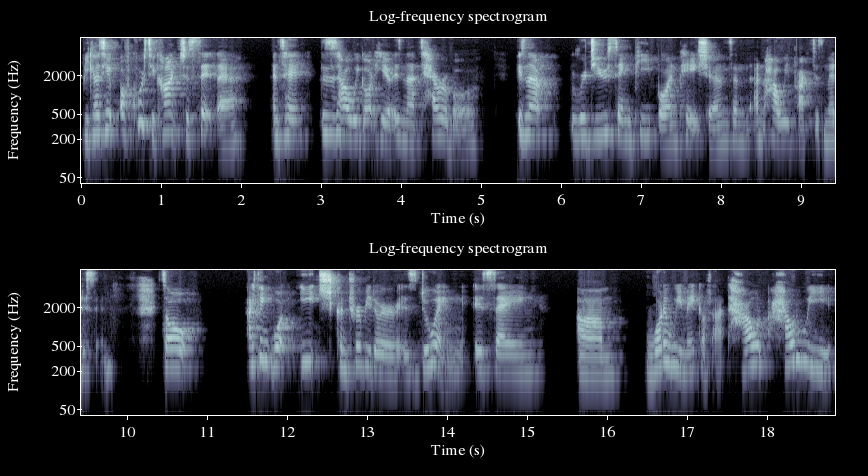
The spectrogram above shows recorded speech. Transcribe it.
Because you, of course, you can't just sit there and say, "This is how we got here." Isn't that terrible? Isn't that reducing people and patients and, and how we practice medicine? So I think what each contributor is doing is saying, um, what do we make of that? How how do we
